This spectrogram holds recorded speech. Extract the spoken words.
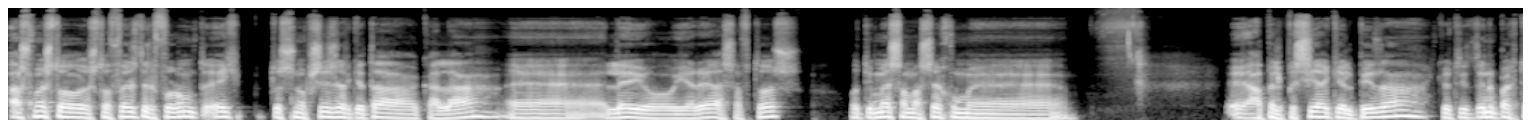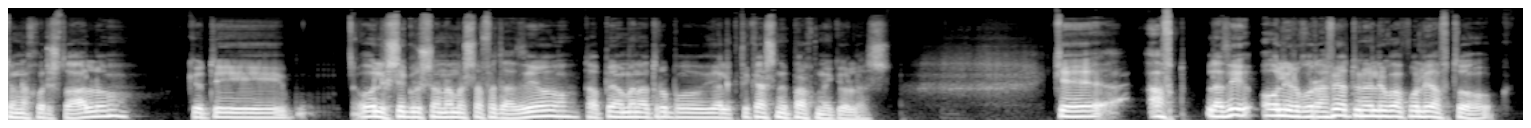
Ας πούμε στο, στο First Reformed έχει, το συνοψίζει αρκετά καλά. Ε, λέει ο ιερέας αυτός ότι μέσα μας έχουμε ε, απελπισία και ελπίδα και ότι δεν υπάρχει το ένα χωρίς το άλλο και ότι όλη η σύγκρουση ανάμεσα σε αυτά τα δύο, τα οποία με έναν τρόπο διαλεκτικά συνεπάρχουν κιόλας. Και αυτό, δηλαδή όλη η εργογραφία του είναι λίγο πολύ αυτό και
